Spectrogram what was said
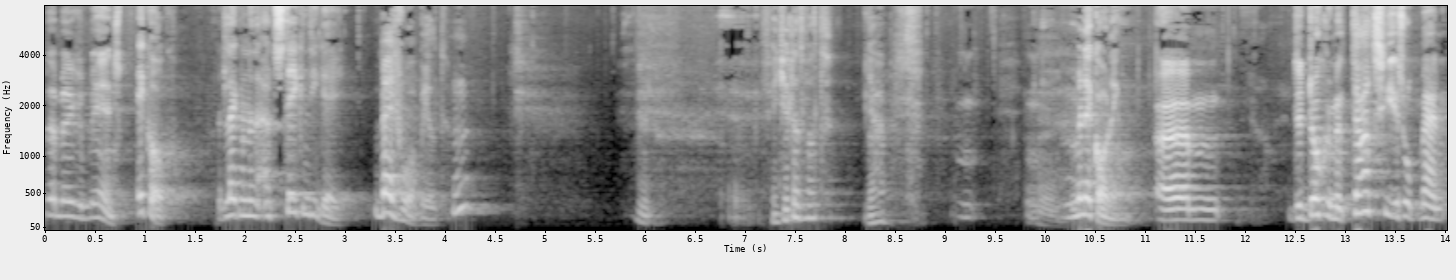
Daar ben ik het mee eens. Ik ook. Het lijkt me een uitstekend idee. Bijvoorbeeld. Hm? Vind je dat wat? Ja. Meneer Koning, Ehm, de documentatie is op mijn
